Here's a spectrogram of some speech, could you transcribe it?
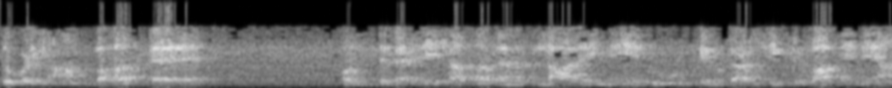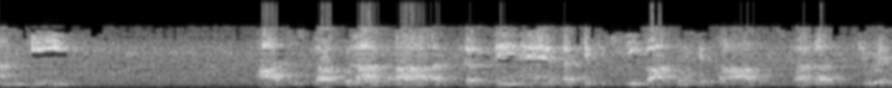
تو بڑی اہم بحث ہے۔ اور اس سے پہلے شاہ صاحب رحمت اللہ علیہ نے روح کے متعلق جو باتیں بیان کی آج اس کا خلاصہ کرتے ہیں تاکہ پچھلی باتوں کے ساتھ اس کا رب جڑے۔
